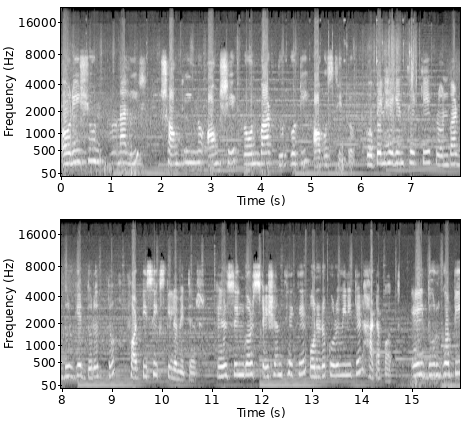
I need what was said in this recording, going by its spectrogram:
অরিশুন প্রণালীর সংকীর্ণ অংশে ক্রোনবার্গ দুর্গটি অবস্থিত। কোপেনহেগেন থেকে ক্রোনবার্গ দুর্গের দূরত্ব forty six kilometre. Helsingor station থেকে পনেরো কুড়ি মিনিটের হাঁটা পথ এই দুর্গটি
